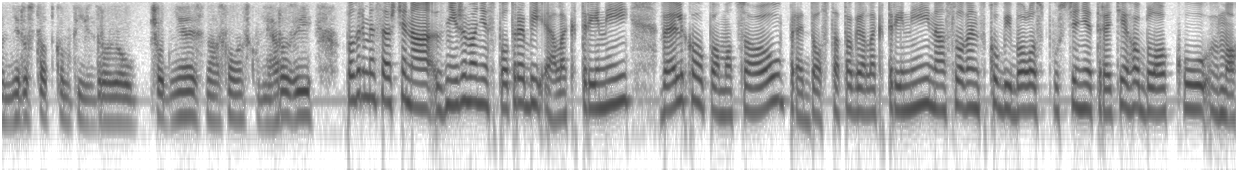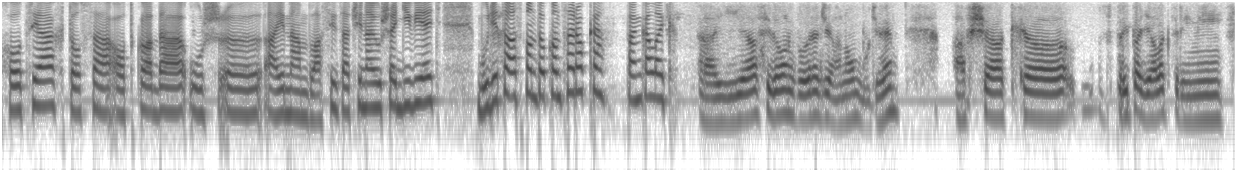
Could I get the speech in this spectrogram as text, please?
nedostatkom tých zdrojov, čo dnes na Slovensku nehrozí. Pozrime sa ešte na znižovanie spotreby elektriny. Veľkou pomocou pre dostatok elektriny na Slovensku by bolo spustenie tretieho bloku v Mochovciach. To sa odkladá už aj nám vlasy začínajú šedivieť. Bude to aspoň do konca roka, pán Galek? Ja si dovolím povedať, že áno, bude. Avšak v prípade elektriny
